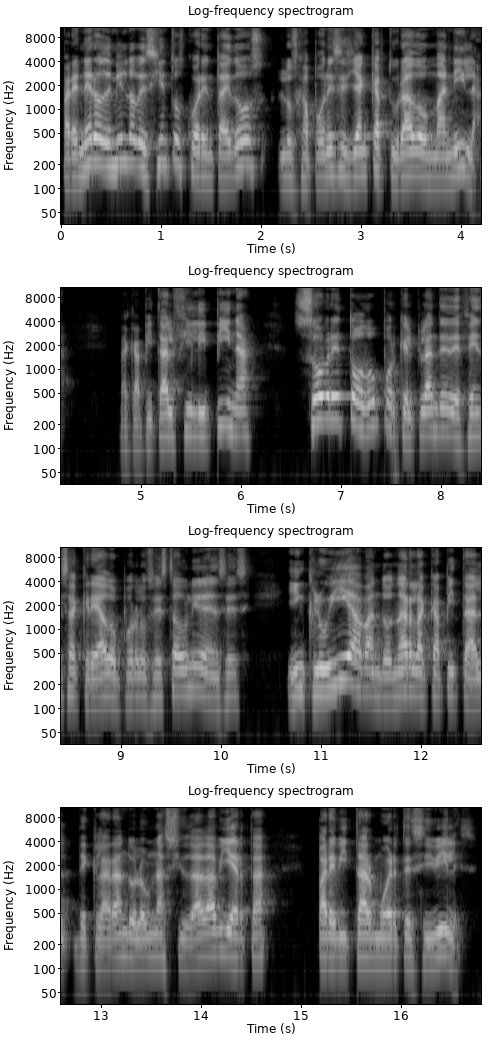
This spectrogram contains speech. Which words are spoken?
Para enero de 1942, los japoneses ya han capturado Manila, la capital filipina, sobre todo porque el plan de defensa creado por los estadounidenses incluía abandonar la capital declarándola una ciudad abierta para evitar muertes civiles.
